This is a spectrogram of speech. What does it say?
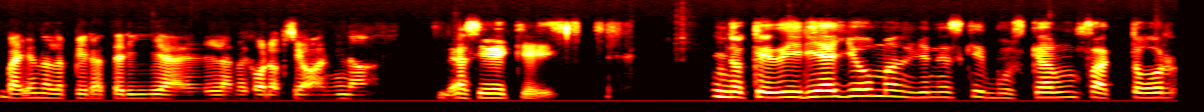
vayan a la piratería, la mejor opción, no. Así de que lo que diría yo más bien es que buscar un factor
